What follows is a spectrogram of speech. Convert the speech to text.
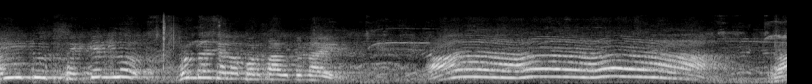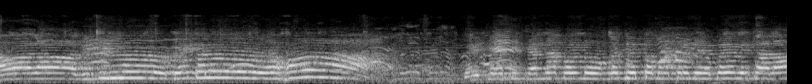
ఐదు సెకండ్లు ముందంజలో కొనసాగుతున్నాయి. రావాలా విజిల్లు కేకలు దయచేసి చెన్నపళ్ళు ఒక్క చేత మాత్రమే ఉపయోగించాలా?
